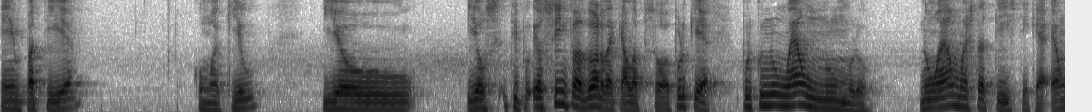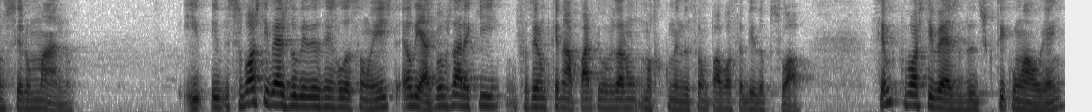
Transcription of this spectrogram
empatia com aquilo e eu, eu, tipo, eu sinto a dor daquela pessoa. Porquê? Porque não é um número, não é uma estatística, é um ser humano. E, e se vós tiveres dúvidas em relação a isto, aliás, vou-vos dar aqui, fazer um pequeno à parte e vou-vos dar uma recomendação para a vossa vida pessoal. Sempre que vós tiveres de discutir com alguém,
